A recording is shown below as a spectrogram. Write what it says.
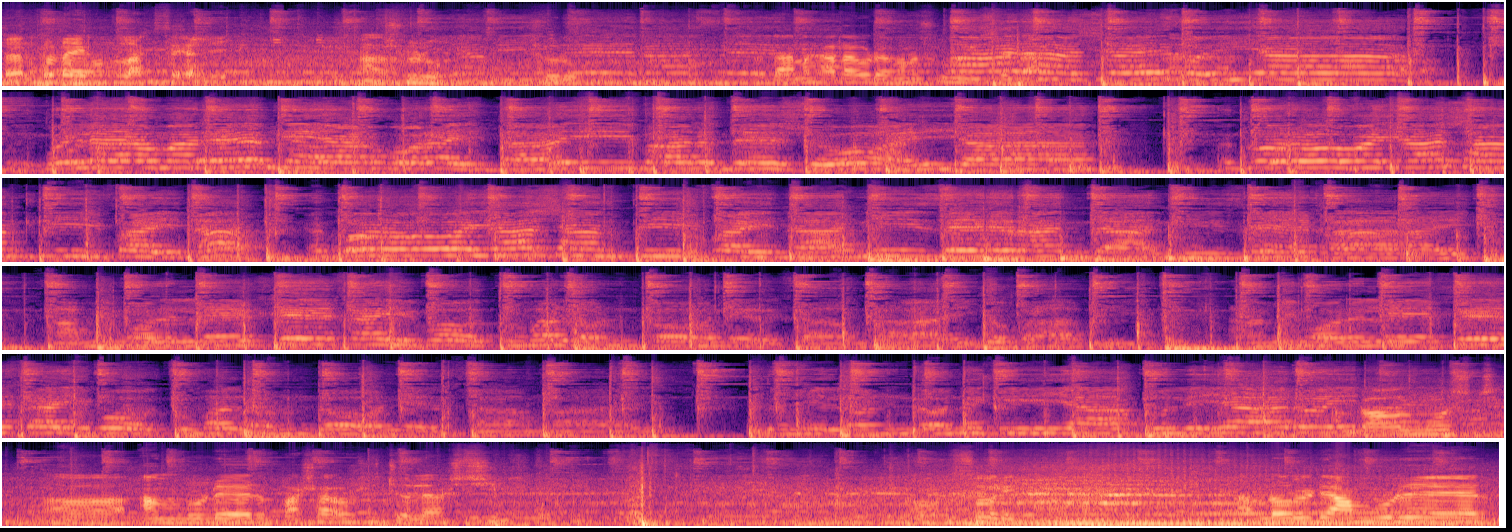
দান কাটা এখন লাগছে খালি। শুরু। শুরু। তো দান হারা ওটা এখনও শুরু হয়েছে না। আমরুডের পাশাপাশি চলে আসছি। সরি আমরা অলরেডি আমরুডের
